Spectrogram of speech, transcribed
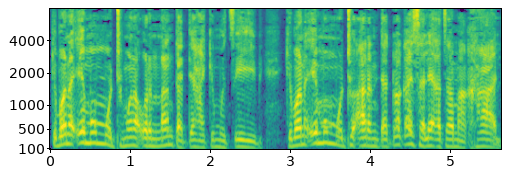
Ke bona e mong motho mona o re nna ntate ha ke mo tsebe. Ke bona e mong motho a re ntate wa ka e sale a tsamaya kgale.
